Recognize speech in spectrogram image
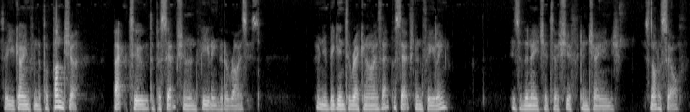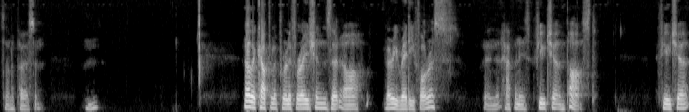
So you're going from the papancha back to the perception and feeling that arises. And you begin to recognize that perception and feeling is of the nature to shift and change. It's not a self, it's not a person. hmm Another couple of proliferations that are very ready for us and that happen is future and past. Future,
